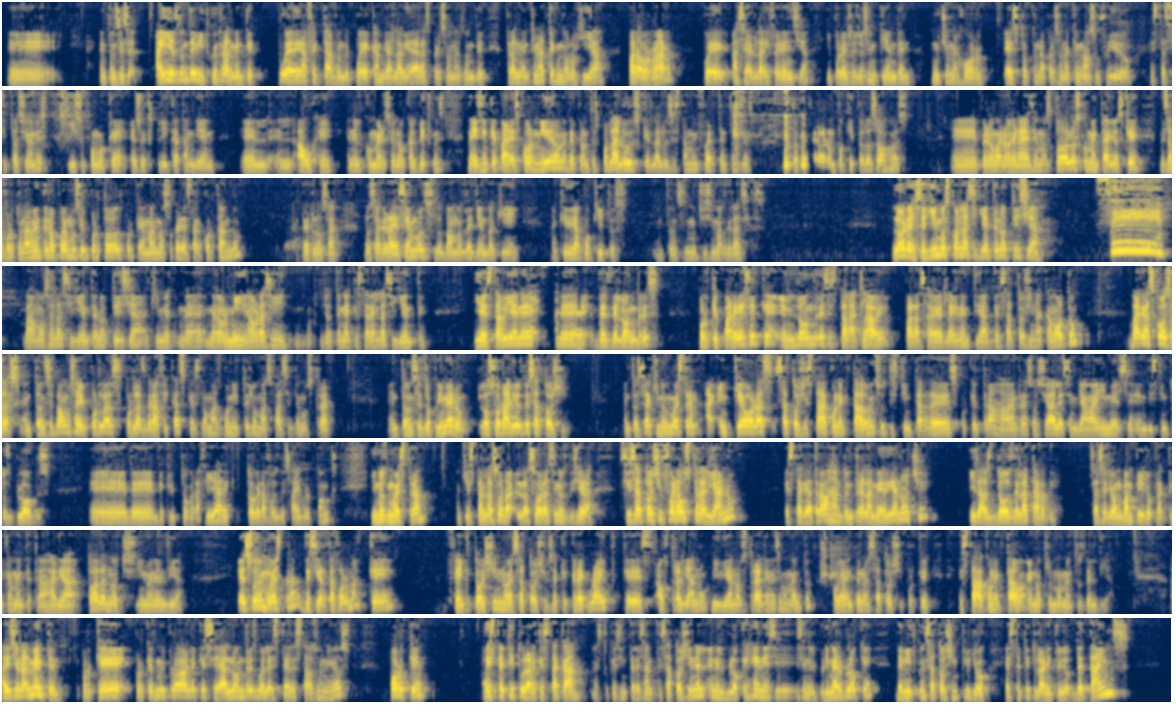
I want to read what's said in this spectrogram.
Eh, entonces, ahí es donde Bitcoin realmente puede afectar, donde puede cambiar la vida de las personas, donde realmente una tecnología para ahorrar puede hacer la diferencia y por eso ellos entienden mucho mejor esto que una persona que no ha sufrido estas situaciones y supongo que eso explica también el, auge en el comercio local bitcoins. Me dicen que parezco dormido, de pronto es por la luz, que la luz está muy fuerte, entonces me toca cerrar un poquito los ojos. Eh, pero bueno, agradecemos todos los comentarios que desafortunadamente no podemos ir por todos porque además nos tocaría estar cortando, pero los, los agradecemos, los vamos leyendo aquí, aquí de a poquitos. Entonces, muchísimas gracias. Lore, seguimos con la siguiente noticia. Sí, Vamos a la siguiente noticia. Aquí me, dormí, ahora sí, ya tenía que estar en la siguiente. Y esta viene desde Londres, porque parece que en Londres está la clave para saber la identidad de Satoshi Nakamoto. Varias cosas. Entonces vamos a ir por las, por las gráficas, que es lo más bonito y lo más fácil de mostrar. Entonces, lo primero, los horarios de Satoshi. Entonces aquí nos muestran en qué horas Satoshi estaba conectado en sus distintas redes, porque él trabajaba en redes sociales, enviaba emails en distintos blogs, eh, de, criptografía, de criptógrafos, de cyberpunks, y nos muestra, aquí están las, las horas, y nos dijera, si Satoshi fuera australiano, estaría trabajando entre la medianoche y las 2 de la tarde. O sea, sería un vampiro prácticamente, trabajaría todas las noches y no en el día. Eso demuestra, de cierta forma, que Fake Toshi no es Satoshi. O sea, que Craig Wright, que es australiano, vivía en Australia en ese momento, obviamente no es Satoshi porque estaba conectado en otros momentos del día. Adicionalmente, ¿por qué? Porque es muy probable que sea Londres o el este de los Estados Unidos, porque este titular que está acá, esto que es interesante, Satoshi en el, en el bloque Génesis, en el primer bloque de Bitcoin, Satoshi incluyó este titular, incluyó The Times,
